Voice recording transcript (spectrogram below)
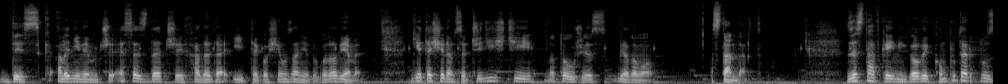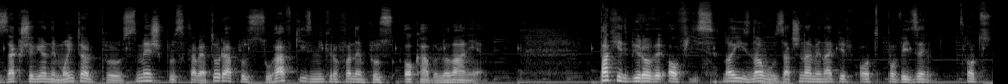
dysk, ale nie wiem czy SSD, czy HDD i tego się za niedługo dowiemy. GT 730, no to już jest wiadomo standard. Zestaw gamingowy, komputer plus zakrzywiony monitor plus mysz plus klawiatura plus słuchawki z mikrofonem plus okablowanie. Pakiet biurowy Office. No i znowu zaczynamy najpierw od powiedzeń, od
